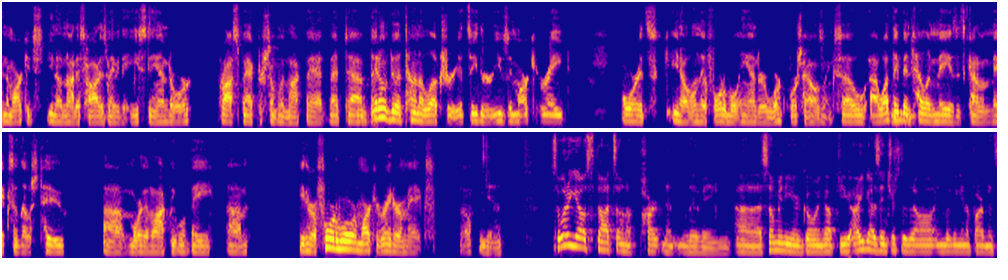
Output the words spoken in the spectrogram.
And the market's you know not as hot as maybe the East End or Prospect or something like that. But uh, Mhm. they don't do a ton of luxury. It's either usually market rate or it's you know on the affordable end or workforce housing. So uh, what they've been Mhm. telling me is it's kind of a mix of those two. Uh, more than likely will be um, either affordable or market rate or a mix. So yeah. So, what are y'all's thoughts on apartment living? Uh, so many are going up. Do you, are you guys interested at all in living in apartments?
